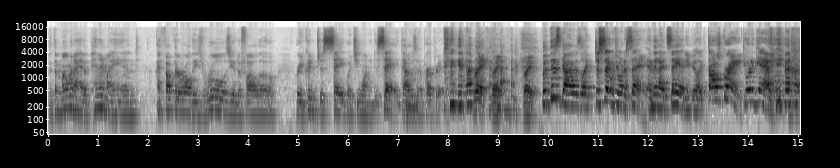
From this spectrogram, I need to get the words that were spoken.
But the moment I had a pen in my hand, I thought there were all these rules you had to follow where you couldn't just say what you wanted to say. That was Mhm. inappropriate. Right, right, right. But this guy was like, just say what you want to say. And then I'd say it, and he'd be like, that was great, do it again. You know?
